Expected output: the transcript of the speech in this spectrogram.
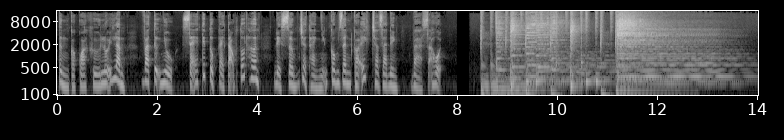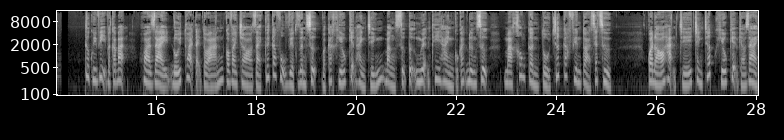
từng có quá khứ lỗi lầm và tự nhủ sẽ tiếp tục cải tạo tốt hơn để sớm trở thành những công dân có ích cho gia đình và xã hội. Thưa quý vị và các bạn, hòa giải đối thoại tại tòa án có vai trò giải quyết các vụ việc dân sự và các khiếu kiện hành chính bằng sự tự nguyện thi hành của các đương sự mà không cần tổ chức các phiên tòa xét xử. Qua đó hạn chế tranh chấp khiếu kiện kéo dài,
